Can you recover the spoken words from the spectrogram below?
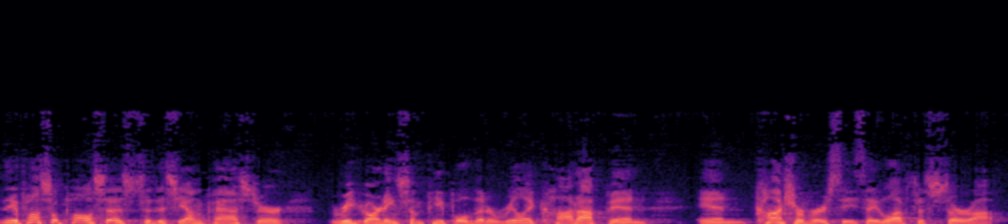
the apostle Paul says to this young pastor regarding some people that are really caught up in, in controversies they love to stir up.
